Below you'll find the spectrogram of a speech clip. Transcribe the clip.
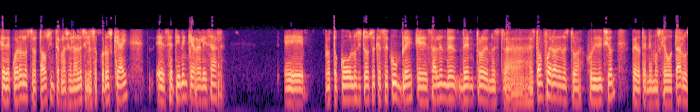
que de acuerdo a los tratados internacionales y los acuerdos que hay, eh, se tienen que realizar. Eh, protocolos y todo eso que se cumple, que salen de, dentro de nuestra, están fuera de nuestra jurisdicción, pero tenemos que agotarlos.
